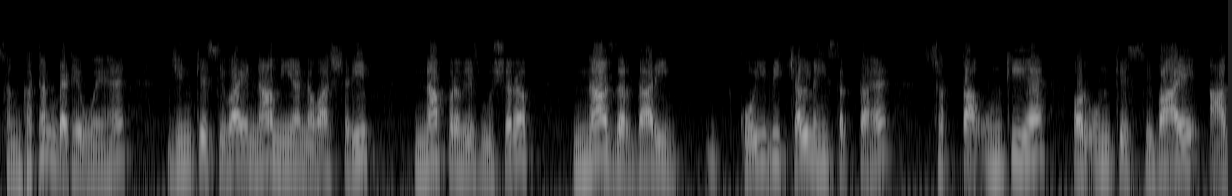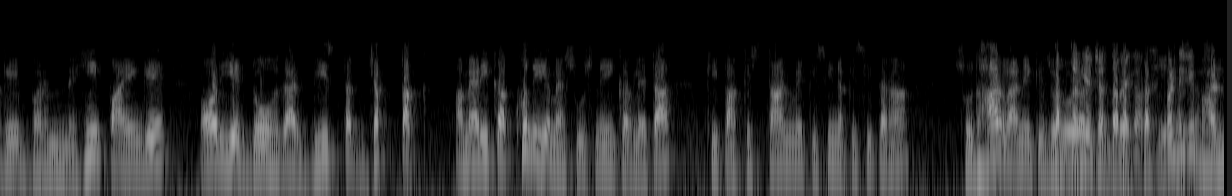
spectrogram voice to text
संगठन बैठे हुए हैं, जिनके सिवाय ना मियाँ नवाज़ शरीफ, ना परवेज मुशर्रफ, ना जरदारी कोई भी चल नहीं सकता है, सत्ता उनकी है और उनके सिवाय आगे बढ़ नहीं पाएँगे। और ये 2020 तक जब तक अमेरिका खुद ये महसूस नहीं कर लेता कि पाकिस्तान में किसी न किसी तरह सुधार लाने की तब ज़रूरत तक ये चलता रहेगा। पंडित जी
